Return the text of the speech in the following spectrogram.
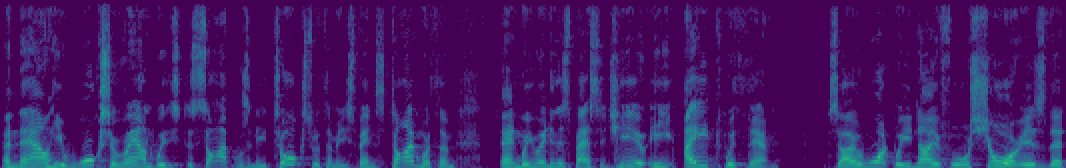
And now he walks around with his disciples and he talks with them and he spends time with them. And we read in this passage here, he ate with them. So, what we know for sure is that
